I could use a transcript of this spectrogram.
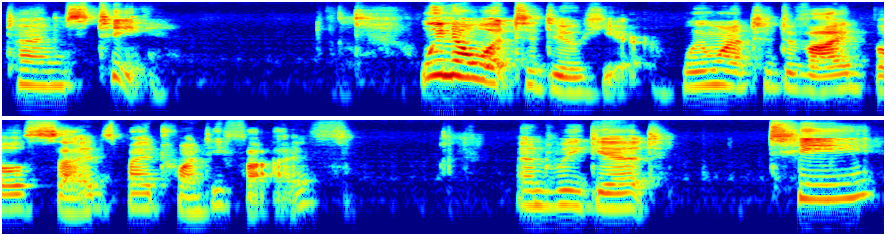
times t. We know what to do here. We want to divide both sides by 25, and we get t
